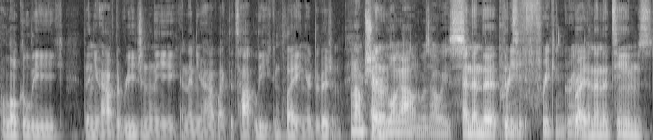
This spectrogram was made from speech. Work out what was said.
a local league, then you have the region league, and then you have like the top league you can play in your division. and I'm sure And- Long Island was always And then the, the pretty te- freaking great. right, and then the teams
